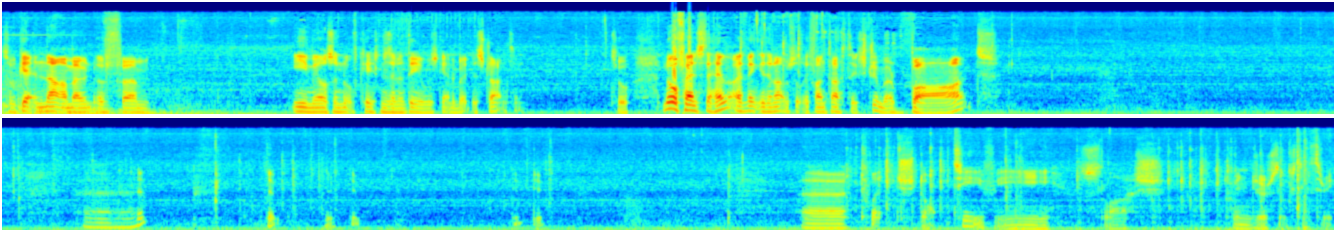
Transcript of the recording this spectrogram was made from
So getting that amount of um, emails and notifications in a day was getting a bit distracting. So no offense to him, I think he's an absolutely fantastic streamer, but. Uh. Uh, twitch.tv slash cringer63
